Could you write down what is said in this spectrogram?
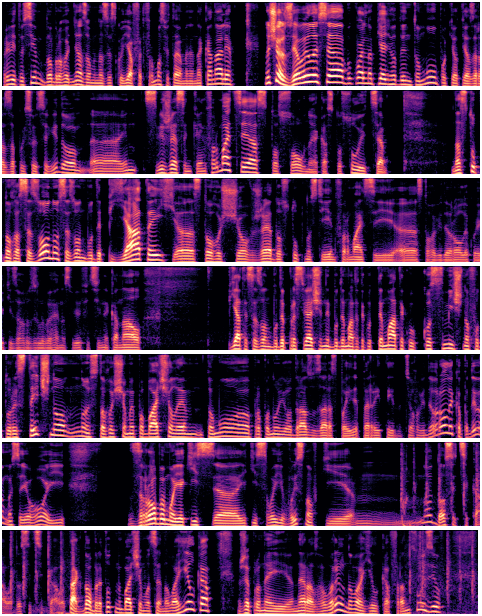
Привіт усім, доброго дня. З вами на зв'язку я Фет Формос, вітаю мене на каналі. Ну що ж, з'явилося буквально 5 годин тому, поки от я зараз записую це відео. Е, свіжесенька інформація стосовно, яка стосується наступного сезону. Сезон буде п'ятий. Е, з того, що вже доступно з тієї інформації е, з того відеоролику, який загрузили ВГ на свій офіційний канал. П'ятий сезон буде присвячений, буде мати таку тематику космічно-футуристичну. Ну, з того, що ми побачили. Тому пропоную одразу зараз перейти до цього відеоролика, подивимося його і зробимо якісь, е, якісь свої висновки. Ну, досить цікаво, досить цікаво. Так, добре, тут ми бачимо це нова гілка. Вже про неї не раз говорили. Нова гілка французів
